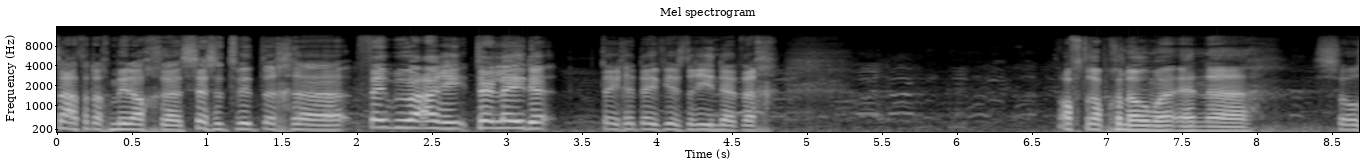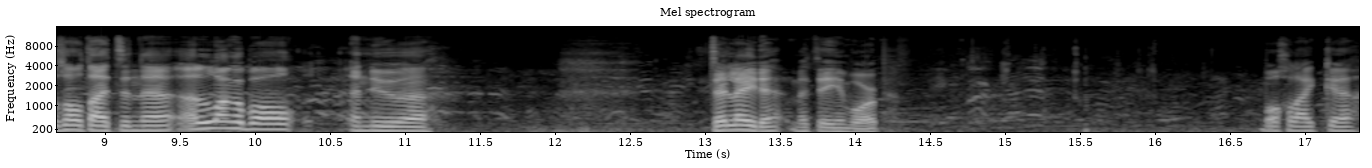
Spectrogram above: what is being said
Zaterdagmiddag eh, 26 eh, februari ter leden tegen DVS 33. Aftrap genomen en eh, zoals altijd een, eh, lange bal. En nu eh ter leden met de inworp. Bal gelijk eh,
